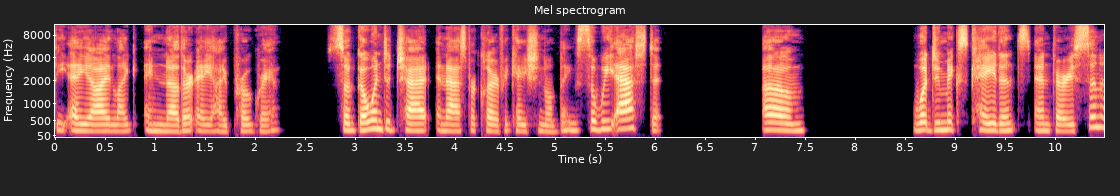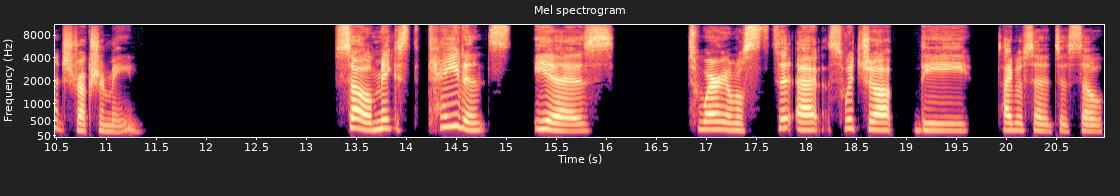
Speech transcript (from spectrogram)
the AI like another AI program. So go into chat and ask for clarification on things. So we asked it, um, what do mixed cadence and varied sentence structure mean? So mixed cadence is to where it will si- uh, switch up the type of sentences. So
